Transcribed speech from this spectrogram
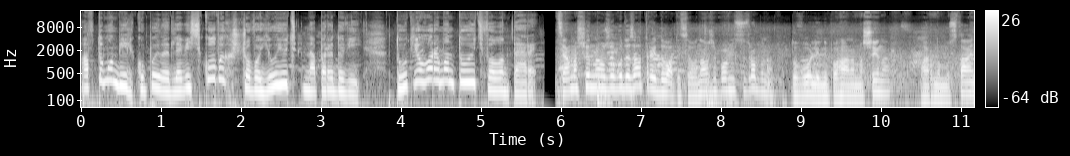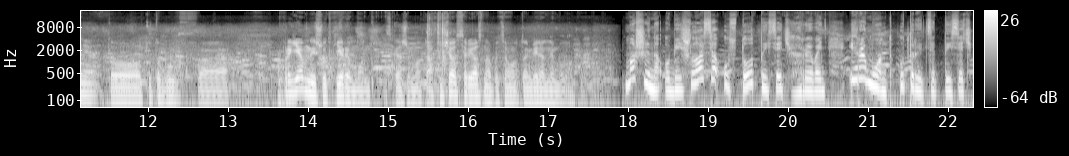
Автомобіль купили для військових, що воюють на передовій. Тут його ремонтують волонтери. Ця машина вже буде завтра йдуватися, вона вже повністю зроблена. Доволі непогана машина, в гарному стані. То тут був е, приємний швидкий ремонт, скажімо так. Нічого серйозного по цьому автомобілю не було. Машина обійшлася у 100 тисяч гривень і ремонт у 30 тисяч.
